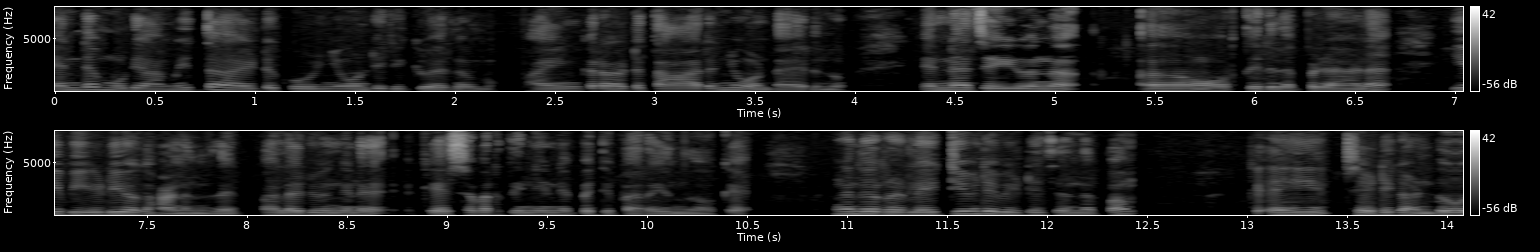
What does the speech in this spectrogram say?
എന്റെ മുടി അമിതമായിട്ട് കൊഴിഞ്ഞുകൊണ്ടിരിക്കുമായിരുന്നു ഭയങ്കരമായിട്ട് താരഞ്ഞുകൊണ്ടായിരുന്നു എന്നാ ചെയ്യുമെന്ന് ഓർത്തിരുന്നപ്പോഴാണ് ഈ വീഡിയോ കാണുന്നത്. പലരും ഇങ്ങനെ കേശവർത്തിനിനെ പറ്റി പറയുന്നതൊക്കെ. അങ്ങനെ ഒരു റിലേറ്റീവിന്റെ വീട്ടിൽ ചെന്നപ്പം ഈ ചെടി കണ്ടു.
